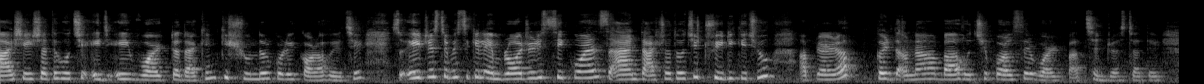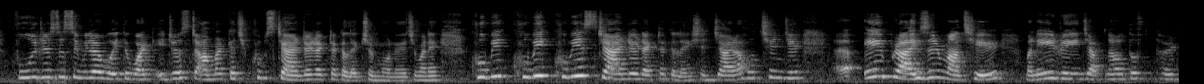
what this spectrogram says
আর সেই সাথে হচ্ছে এই যে, এই ওয়ার্কটা দেখেন, কি সুন্দর করে করা হয়েছে। সো এই ড্রেসটা বেসিক্যালি এমব্রয়ডারি সিকোয়েন্স অ্যান্ড তার সাথে হচ্ছে থ্রি কিছু, আপনারা না, বা হচ্ছে পলসের ওয়ার্ক পাচ্ছেন ড্রেসটাতে ফুল ড্রেসটা সিমিলার ওয়েতে ওয়ার্ক এই ড্রেসটা আমার কাছে খুব স্ট্যান্ডার্ড একটা কালেকশন মনে হয়েছে। মানে খুবই খুবই খুবই স্ট্যান্ডার্ড একটা কালেকশন যারা হচ্ছেন যে এই প্রাইজের মাঝে মানে এই রেঞ্জ আপনারা তো third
